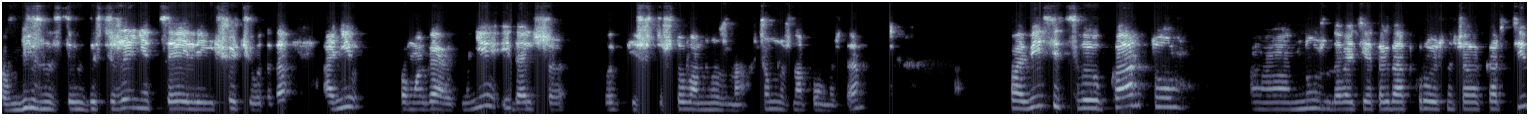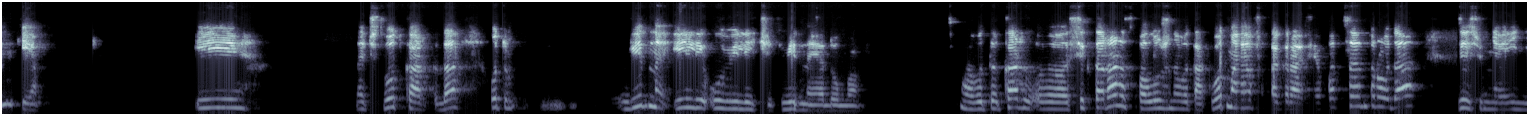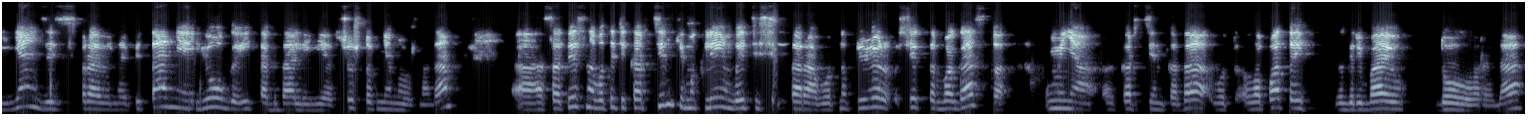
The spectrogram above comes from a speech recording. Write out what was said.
в бизнесе, в достижении целей, еще чего-то, да, они помогают мне, и дальше вы пишете, что вам нужно, в чем нужна помощь, да. Повесить свою карту э, нужно, давайте я тогда открою сначала картинки, и Значит, вот карта, да, вот видно или увеличить, видно, я думаю. А вот э, э, сектора расположены вот так. Вот моя фотография по центру, да, здесь у меня инь-янь, здесь правильное питание, йога и так далее, все, что мне нужно, да. А, соответственно, вот эти картинки мы клеим в эти сектора. Вот, например, сектор богатства, у меня э, картинка, да, вот лопатой загребаю доллары, да,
